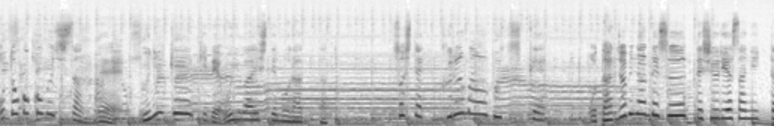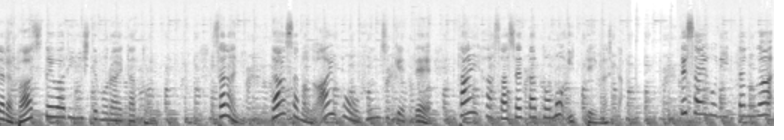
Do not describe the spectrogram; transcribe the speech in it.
男拳さんでウニケーキでお祝いしてもらったと。そして車をぶつけお誕生日なんですって修理屋さんに言ったらバースデー割りにしてもらえたと。さらにダー様の iPhone を踏んづけて大破させたとも言っていました。で最後に言ったのが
